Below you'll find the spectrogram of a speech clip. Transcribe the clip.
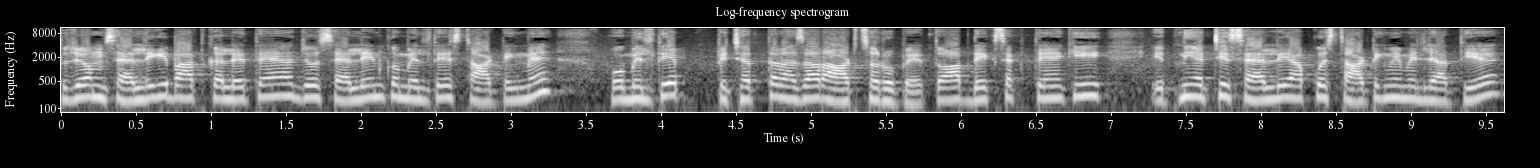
तो जो हम सैलरी की बात कर लेते हैं, जो सैलरी इनको मिलती है स्टार्टिंग में, वो मिलती है पिछहत्तर हज़ार आठ सौ रुपये तो आप देख सकते हैं कि इतनी अच्छी सैलरी आपको स्टार्टिंग में मिल जाती है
